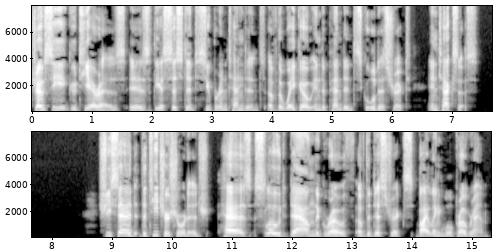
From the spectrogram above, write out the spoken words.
Josie Gutierrez is the assistant superintendent of the Waco Independent School District in Texas. She said the teacher shortage has slowed down the growth of the district's bilingual program.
